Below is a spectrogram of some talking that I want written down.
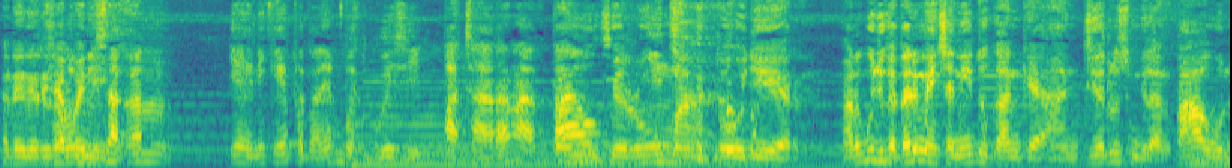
Ada dari siapa ini? misalkan ya ini kayak pertanyaan buat gue sih. Pacaran atau anjir rumah tuh jir. Karena gue juga tadi mention itu kan kayak anjir lu 9 tahun.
